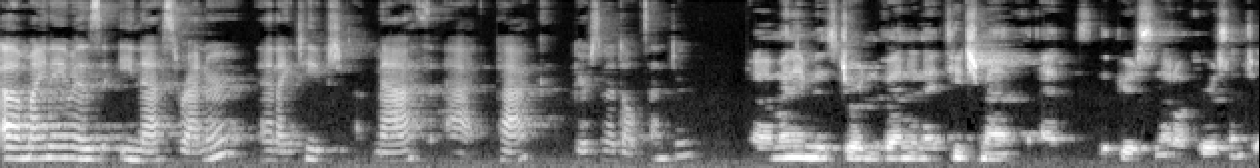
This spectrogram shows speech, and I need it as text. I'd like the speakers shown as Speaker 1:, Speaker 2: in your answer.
Speaker 1: Uh, my name is Ines Renner, and I teach math at PAC, Pearson Adult Center.
Speaker 2: Uh, my name is Jordan Venn, and I teach math at the Pearson Adult Career Center.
